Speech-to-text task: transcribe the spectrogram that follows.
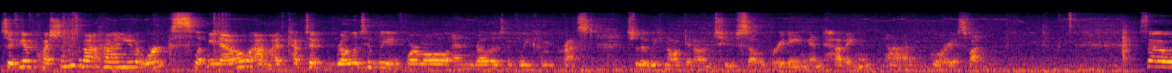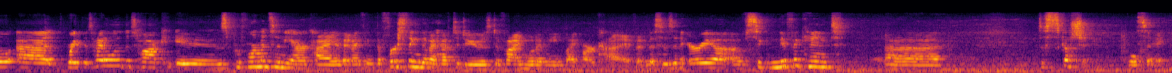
So if you have questions about how any of it works, let me know. Um, I've kept it relatively informal and relatively compressed so that we can all get on to celebrating and having uh, glorious fun. So, uh, right, the title of the talk is Performance in the Archive, and I think the first thing that I have to do is define what I mean by archive. And this is an area of significant uh, discussion, we'll say.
